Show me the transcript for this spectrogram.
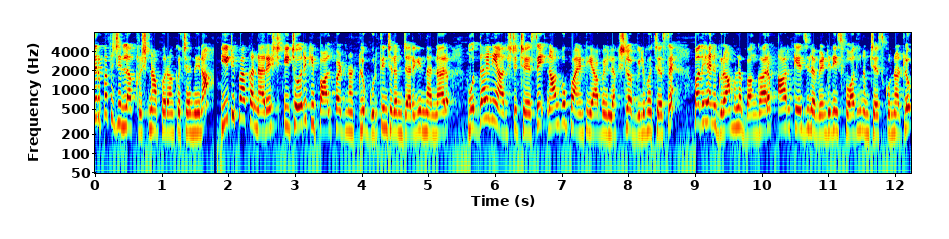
తిరుపతి జిల్లా కృష్ణాపురంకు చెందిన ఈటిపాక నరేష్ ఈ చోరీకి పాల్పడినట్లు గుర్తించడం జరిగిందన్నారు. ముద్దాయిని అరెస్టు చేసి నాలుగు పాయింట్ యాభై లక్షల విలువ చేసే పదిహేను గ్రాముల బంగారం ఆరు కేజీల వెండిని స్వాధీనం చేసుకున్నట్లు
